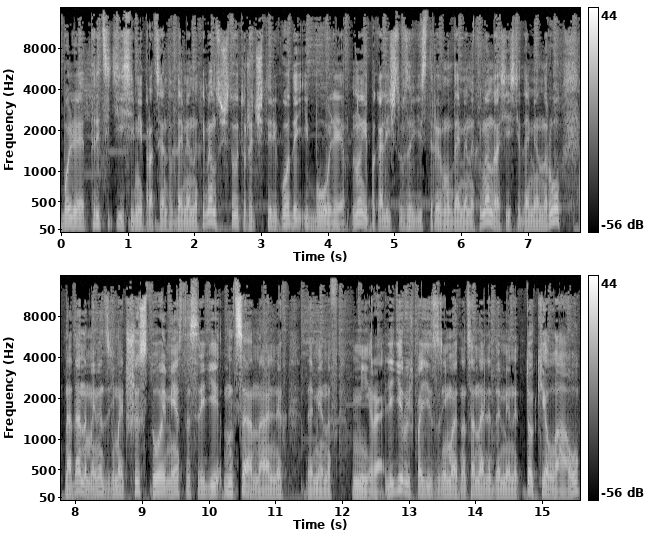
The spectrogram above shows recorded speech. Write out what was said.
Более 37% доменных имен существует уже 4 года и более. Ну и по количеству зарегистрированных доменных имен российский домен .ру на данный момент занимает шестое место среди национальных доменов мира. Лидирующие позиции занимают национальные домены Токелау,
